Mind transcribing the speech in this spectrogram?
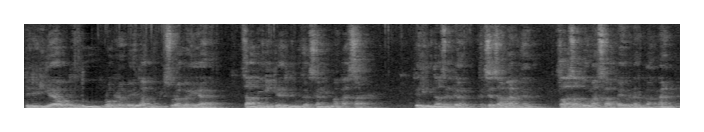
jadi dia waktu itu program bayi tabung di Surabaya, saat ini dia ditugaskan di Makassar. Jadi kita sedang kerjasama dengan salah satu maskapai penerbangan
